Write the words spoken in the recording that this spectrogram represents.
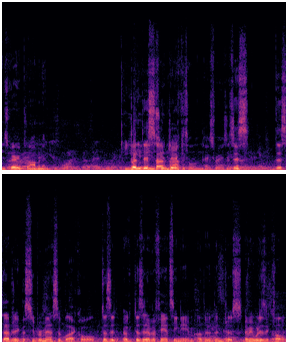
is very prominent. You. But this you can see it object- optical and X-rays. et This cetera. this object, the supermassive black hole, does it uh, does it have a fancy name other than just? I mean, what is it called?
